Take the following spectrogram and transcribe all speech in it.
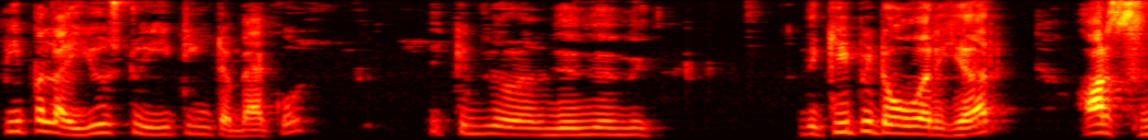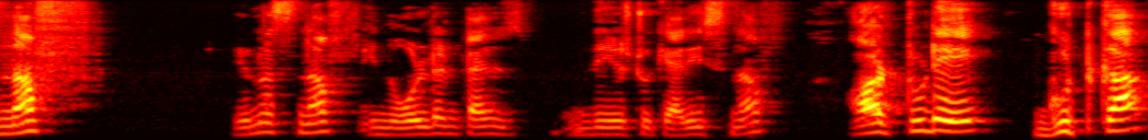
People are used to eating tobacco. They keep, it over here. Or snuff. You know snuff. In olden times, they used to carry snuff. Or today, gutka.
